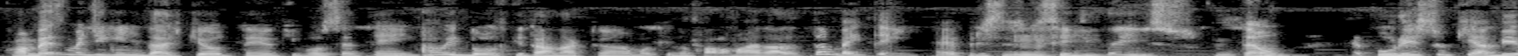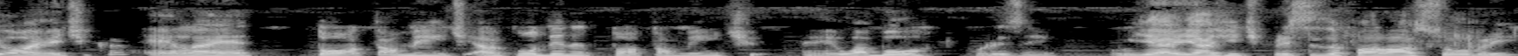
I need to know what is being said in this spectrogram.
com a mesma dignidade que eu tenho, que você tem, que o idoso que está na cama, que não fala mais nada, também tem. É preciso uhum. que se uhum. diga isso. Então, é por isso que a bioética, ela é totalmente, ela condena totalmente é, o aborto, por exemplo. E aí a gente precisa falar sobre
